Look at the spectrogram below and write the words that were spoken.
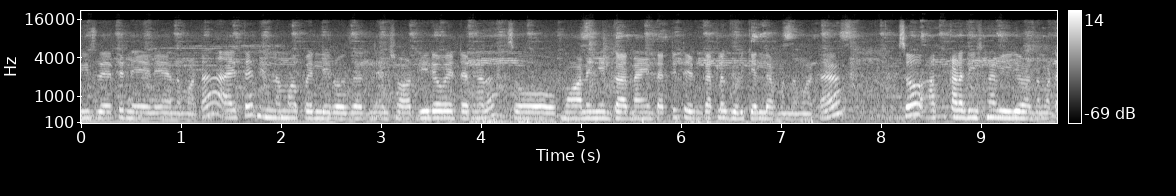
తీసేదైతే నేనే అనమాట అయితే నిన్న మా పెళ్ళి రోజు అది నేను షార్ట్ వీడియో పెట్టాను కదా సో మార్నింగ్ ఇంకా నైన్ థర్టీ టెన్కి అట్లా గుడికి వెళ్ళామన్నమాట సో అక్కడ తీసిన వీడియో అన్నమాట.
